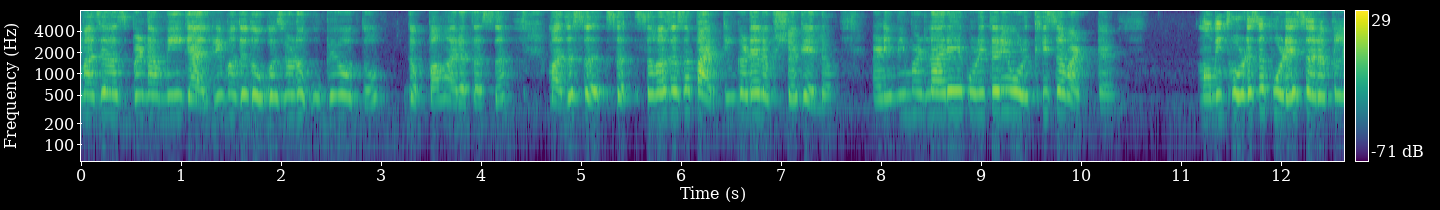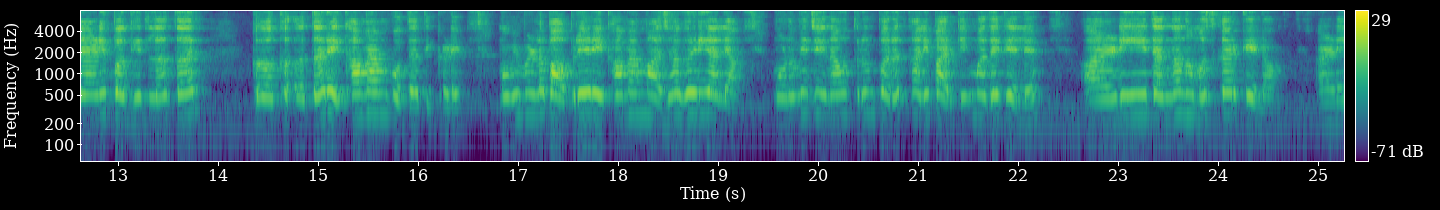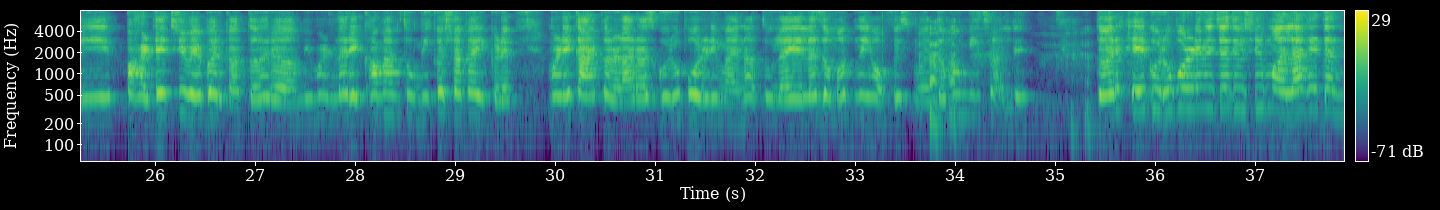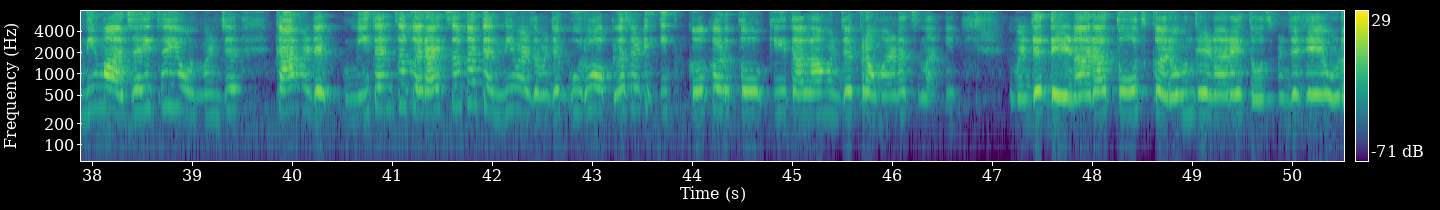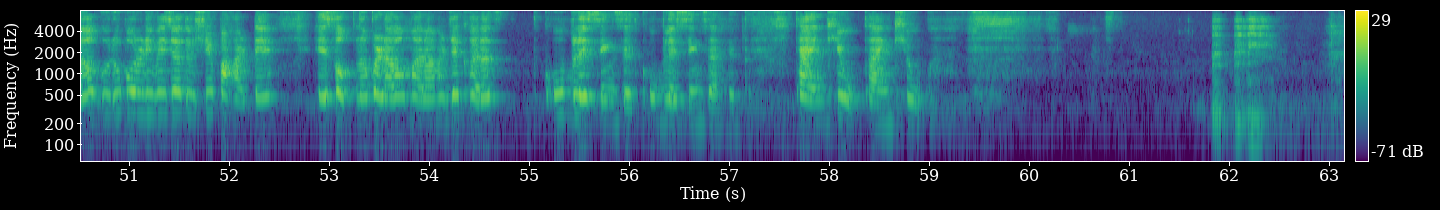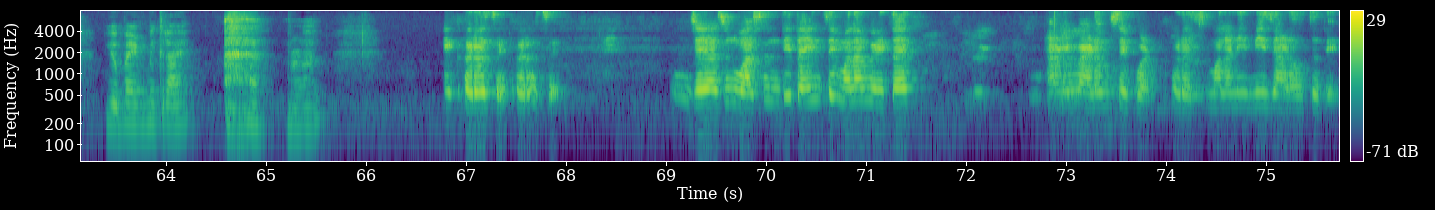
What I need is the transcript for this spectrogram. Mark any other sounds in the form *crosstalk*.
माझे हस्बंड आम्ही गॅलरीमध्ये दोघ जण उभे होतो. गप्पा मारत असं. माझं सहज असं पार्किंगकडे लक्ष गेलं. आणि मी म्हटलं अरे हे कोणीतरी ओळखीचं वाटतंय. मग मी थोडस पुढे सरकले आणि बघितलं तर तर रेखा मॅम होत्या तिकडे. मग मी म्हटलं बापरे रेखा मॅम माझ्या घरी आल्या. म्हणून मी जिना उतरून परत खाली पार्किंगमध्ये गेले आणि त्यांना नमस्कार केला. आणि पहाटेची वेळ बर का? तर मी म्हणलं रेखा मॅम तुम्ही कशा काय इकडे? म्हणे काय करणार आज गुरुपौर्णिमा आहे ना? तुला यायला जमत नाही ऑफिसमुळे तर मग मी चालले. *laughs* तर हे गुरुपौर्णिमेच्या दिवशी मला हे त्यांनी माझ्या इथे येऊन म्हणजे काय म्हणजे मी त्यांचं करायचं का त्यांनी माझं? म्हणजे गुरु आपल्यासाठी इतकं करतो की त्याला म्हणजे प्रमाणच नाही. म्हणजे देणारा तोच करवून घेणारा तोच. म्हणजे हे एवढं गुरुपौर्णिमेच्या दिवशी पहाटे हे स्वप्न पडावं मला म्हणजे खरंच ब्लेसिंग्स आहेत खूप ब्लेसिंग्स आहेत. Thank you thank you made me cry म्हणाल हे खरंच आहे खरंच आहे. म्हणजे अजून वासंती ताईंचे मला मिळतात आणि मॅडमचे पण खरंच. मला नेहमी जाणवतं ते.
